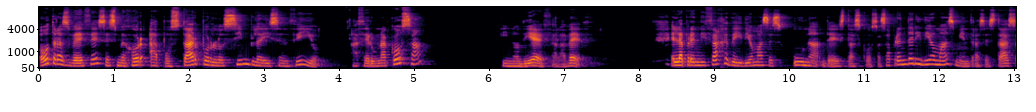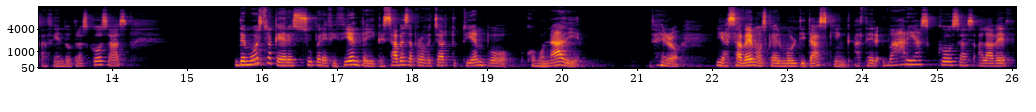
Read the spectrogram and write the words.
otras veces es mejor apostar por lo simple y sencillo, hacer una cosa y no diez a la vez. El aprendizaje de idiomas es una de estas cosas. Aprender idiomas mientras estás haciendo otras cosas demuestra que eres súper eficiente y que sabes aprovechar tu tiempo como nadie. Pero ya sabemos que el multitasking, hacer varias cosas a la vez,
